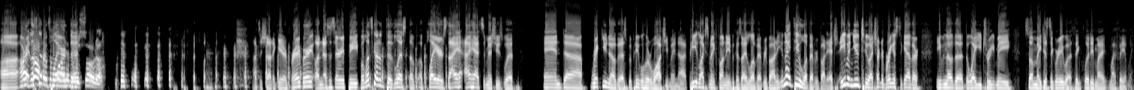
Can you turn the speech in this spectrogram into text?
Uh, all right, let's go to a player that Minnesota. That's a shot at Garrett Bradbury. Unnecessary, Pete. But let's go to the list of, of players that I, I had some issues with and uh, Rick, you know this, but people who are watching may not. Pete likes to make fun of me because I love everybody, and I do love everybody. I, even you two, I try to bring us together, even though the, the way you treat me, some may disagree with, including my, my family.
